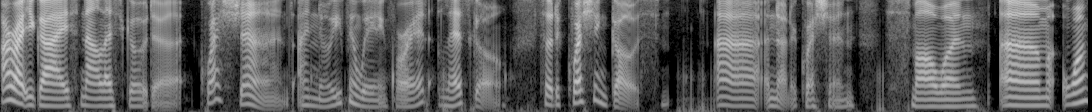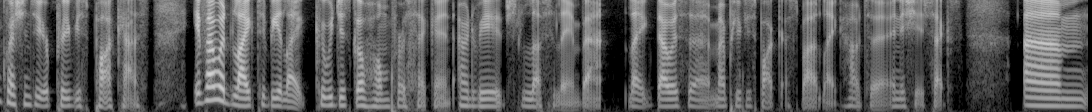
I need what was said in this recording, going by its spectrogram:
All right, you guys. Now let's go to questions. I know you've been waiting for it. Let's go. So the question goes uh, another question, small one. Um, one question to your previous podcast. If I would like to be like, could we just go home for a second? I would really just love to lay in bed. Like that was uh, my previous podcast about like how to initiate sex. Um,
